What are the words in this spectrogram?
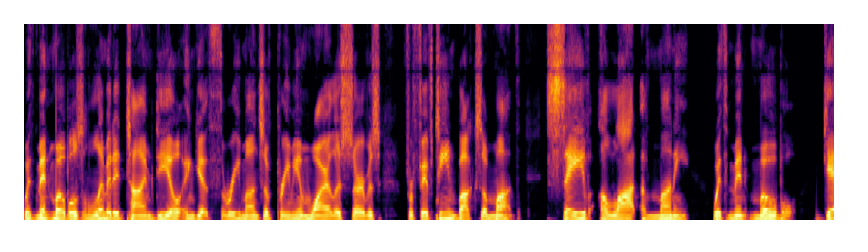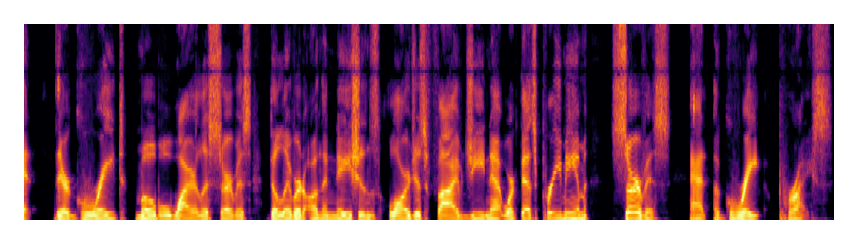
with Mint Mobile's limited time deal and get 3 months of premium wireless service for 15 bucks a month. Save a lot of money with Mint Mobile. Get their great mobile wireless service delivered on the nation's largest 5G network. That's premium service at a great price.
